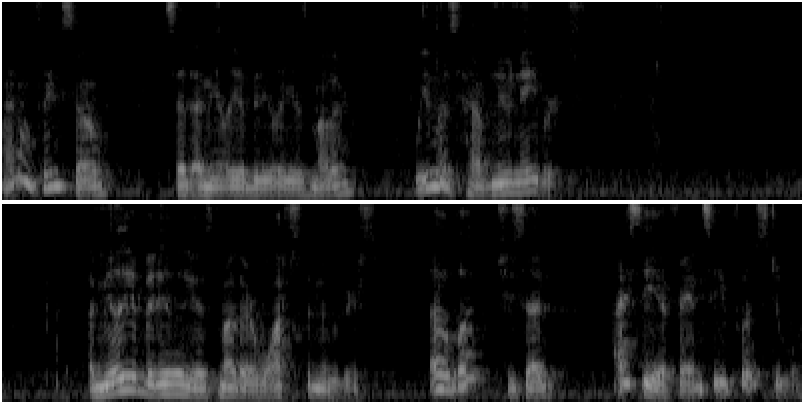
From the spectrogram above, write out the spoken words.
I don't think so, said Amelia Bedelia's mother. We must have new neighbors. Amelia Bedelia's mother watched the movers. Oh, look, she said. I see a fancy footstool.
